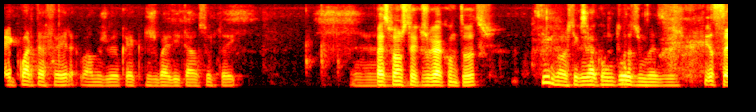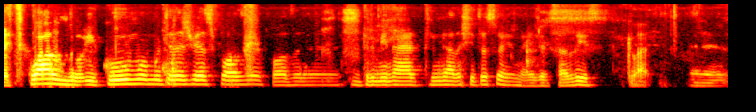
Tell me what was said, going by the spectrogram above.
É, é quarta-feira, vamos ver o que é que nos vai editar o sorteio. Parece que vamos ter que jogar com todos. Sim, vamos ter que jogar com todos, mas aceito. Quando e como muitas das vezes pode, pode determinar determinadas situações, não é? a gente sabe disso. Claro. Uh,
